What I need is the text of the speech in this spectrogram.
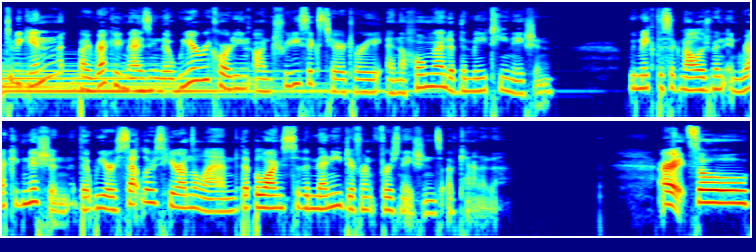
Like to begin by recognizing that we are recording on Treaty 6 territory and the homeland of the Metis Nation. We make this acknowledgement in recognition that we are settlers here on the land that belongs to the many different First Nations of Canada. All right, so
